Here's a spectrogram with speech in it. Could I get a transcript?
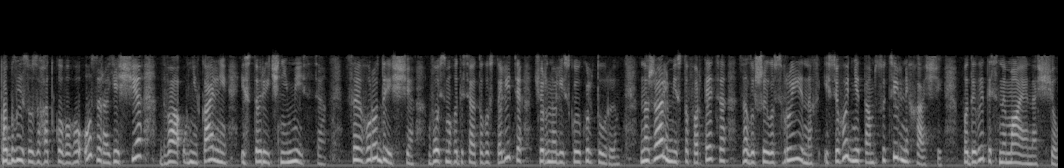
Поблизу загадкового озера є ще два унікальні історичні місця. Це городище 8-10 століття чорноліської культури. На жаль, місто фортеця залишилось в руїнах, і сьогодні там суцільні хащі. Подивитись немає на що.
